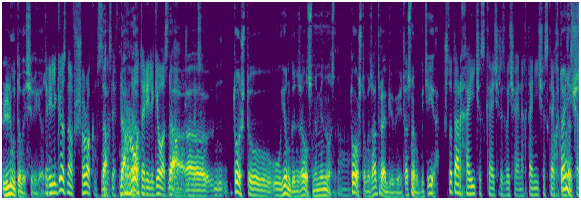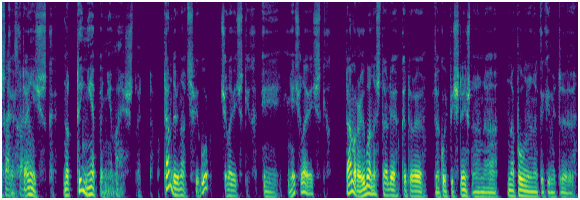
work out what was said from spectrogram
лютого серьеза. Религиозного в широком смысле, да, в проторелигиозного, да, может быть. А, то, что у Юнга называлось номинозно, а. то, что затрагивает основу бытия. Что-то архаическое, чрезвычайно хтоническое. Хтоническое, хтоническое. Но ты не понимаешь, что это такое. Там 12 фигур человеческих и нечеловеческих. Там рыба на столе, которая такое впечатление, что она наполнена какими-то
